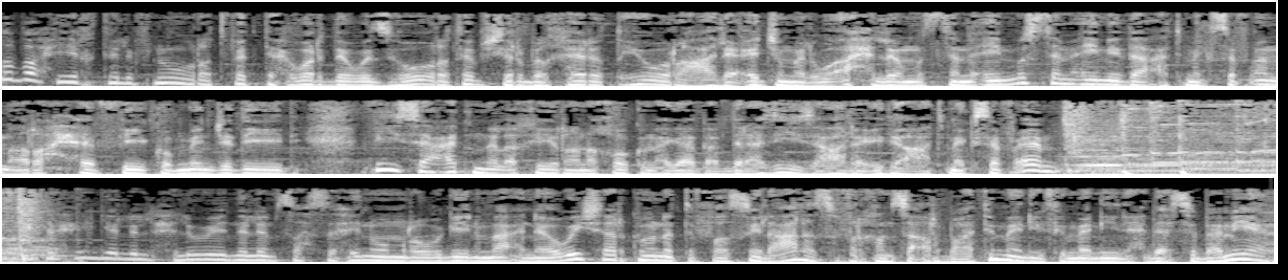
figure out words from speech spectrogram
وصباح يختلف نوره تفتح وردة وزهوره تبشر بالخير طيورة على أجمل وأحلى مستمعين. مستمعين إذاعة Mix FM. أرحب فيكم من جديد. في ساعتنا الأخيرة أنا اخوكم عقاب عبد العزيز على إذاعة Mix FM. تحية للحلوين اللي مصحصحين ومروقين معنا ويشاركونا التفاصيل على صفر خمسة أربعة ثمانية وثمانين إحدى سبعمية.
